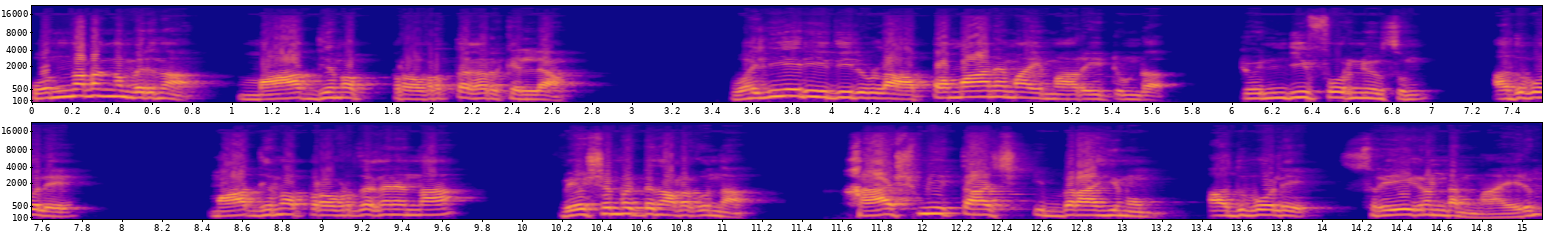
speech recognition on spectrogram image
ഒന്നടങ്കം വരുന്ന മാധ്യമ പ്രവർത്തകർക്കെല്ലാം വലിയ രീതിയിലുള്ള അപമാനമായി മാറിയിട്ടുണ്ട് ട്വന്റി ഫോർ ന്യൂസും. അതുപോലെ മാധ്യമ പ്രവർത്തകൻ എന്ന വേഷമിട്ട് നടക്കുന്ന ഹാഷ്മി താജ് ഇബ്രാഹിമും അതുപോലെ ശ്രീകണ്ഠൻ നായരും.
